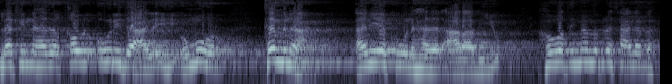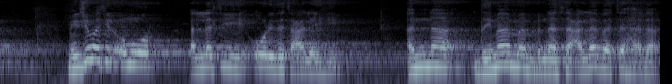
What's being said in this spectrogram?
لكن هذا القول أورد عليه أمور تمنع أن يكون هذا الأعرابي هو ضمام بن ثعلبة. من جملة الأمور التي أوردت عليه أن ضمام بن ثعلبة هذا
